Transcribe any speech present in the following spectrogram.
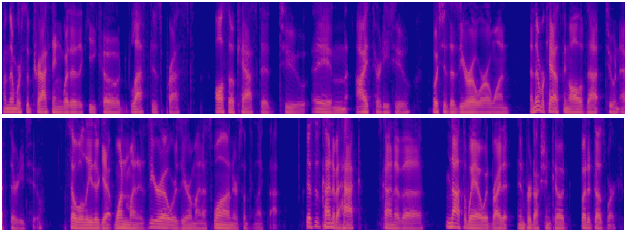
And then we're subtracting whether the key code left is pressed, also casted to an I32, which is a zero or a one. And then we're casting all of that to an F32. So we'll either get one minus zero or zero minus one or something like that. This is kind of a hack. It's kind of a not the way I would write it in production code, but it does work.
